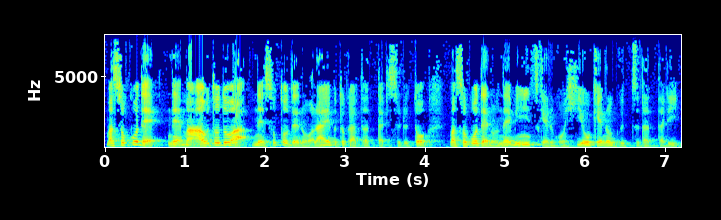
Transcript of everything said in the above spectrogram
まあ、そこでね、まあ、アウトドア、ね、外でのライブとかだったりすると、まあ、そこでのね、身につける、こう、日よけのグッズだったり、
